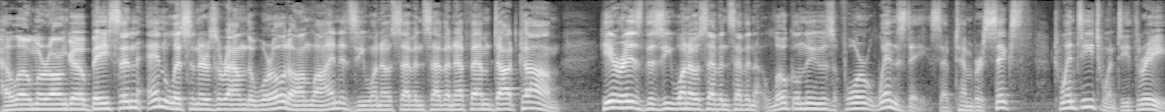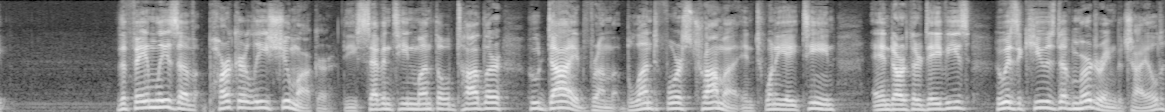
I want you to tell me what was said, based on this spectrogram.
Hello, Morongo Basin and listeners around the world online at z1077fm.com. Here is the Z1077 local news for Wednesday, September 6th, 2023. The families of Parker Lee Schumacher, the 17 month old toddler who died from blunt force trauma in 2018, and Arthur Davies, who is accused of murdering the child,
